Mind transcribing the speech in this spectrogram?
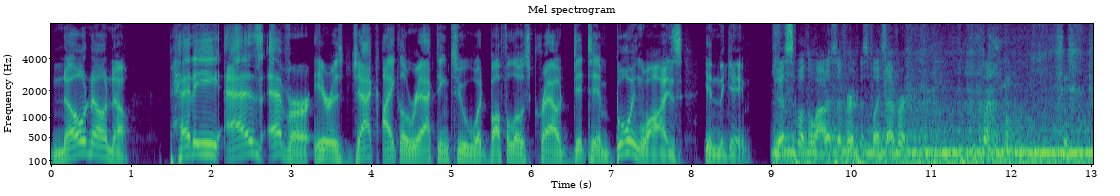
No, no, no. Petty as ever. Here is Jack Eichel reacting to what Buffalo's crowd did to him, booing wise, in the game. Is about the loudest I've heard this place ever.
